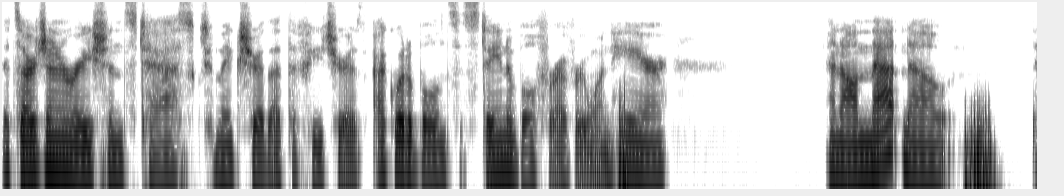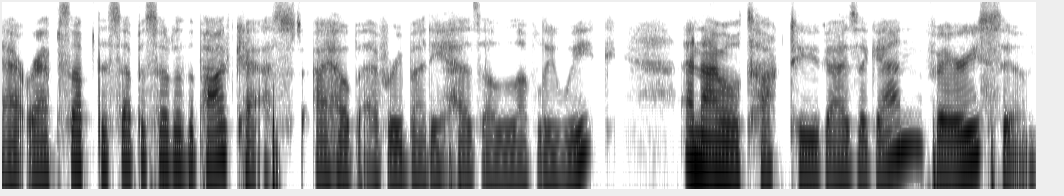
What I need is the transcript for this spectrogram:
It's our generation's task to make sure that the future is equitable and sustainable for everyone here. And on that note, that wraps up this episode of the podcast. I hope everybody has a lovely week, and I will talk to you guys again very soon.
